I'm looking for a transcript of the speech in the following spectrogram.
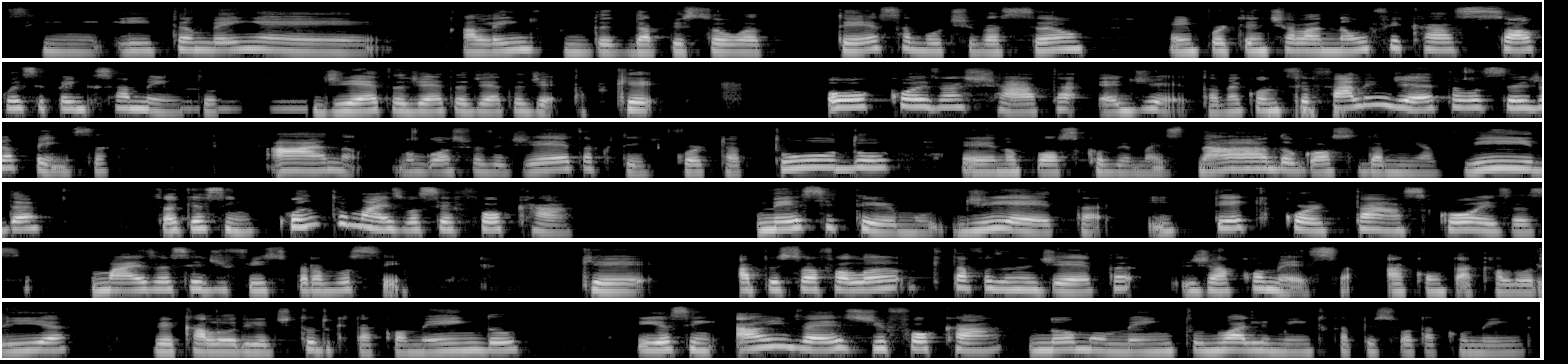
Sim, e também é além da pessoa ter essa motivação, é importante ela não ficar só com esse pensamento. Dieta, dieta, dieta, dieta. Porque ou coisa chata é dieta, né? Quando você fala em dieta, você já pensa: ah, não, não gosto de fazer dieta, porque tem que cortar tudo, é, não posso comer mais nada, eu gosto da minha vida. Só que assim, quanto mais você focar nesse termo dieta e ter que cortar as coisas, mais vai ser difícil para você. Porque a pessoa falou que está fazendo dieta já começa a contar caloria, ver caloria de tudo que está comendo. E assim, ao invés de focar no momento, no alimento que a pessoa está comendo.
